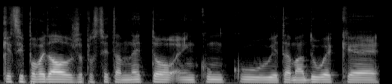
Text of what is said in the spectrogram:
keď si povedal, že proste je tam Neto, Enkunku, je tam Adueke,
